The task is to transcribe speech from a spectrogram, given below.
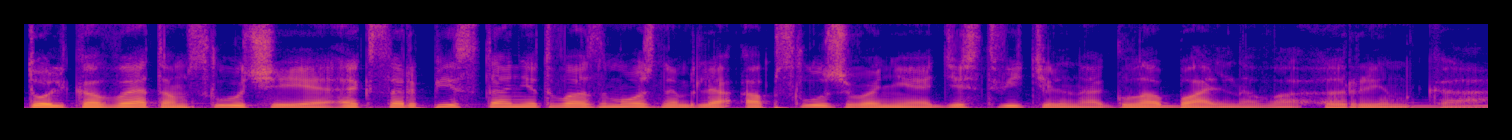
Только в этом случае XRP станет возможным для обслуживания действительно глобального рынка.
